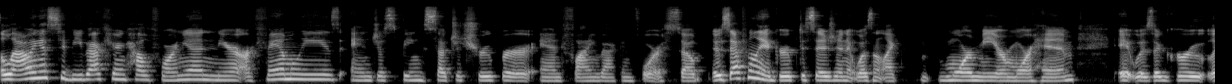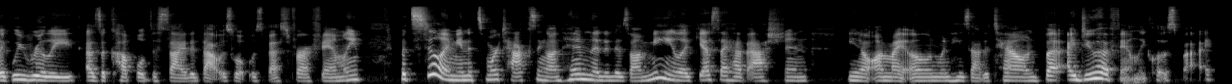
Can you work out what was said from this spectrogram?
allowing us to be back here in california near our families and just being such a trooper and flying back and forth. So it was definitely a group decision. It wasn't like more me or more him. It was a group like we really as a couple decided that was what was best for our family. But still i mean it's more taxing on him than it is on me. Like yes i have ashton you know on my own when he's out of town but i do have family close by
